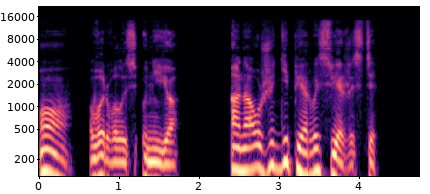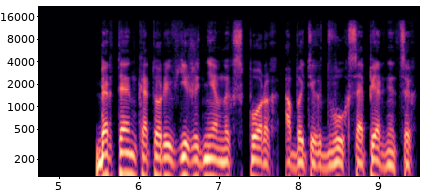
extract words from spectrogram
«О!» — вырвалось у нее. «Она уже не первой свежести». Бертен, который в ежедневных спорах об этих двух соперницах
